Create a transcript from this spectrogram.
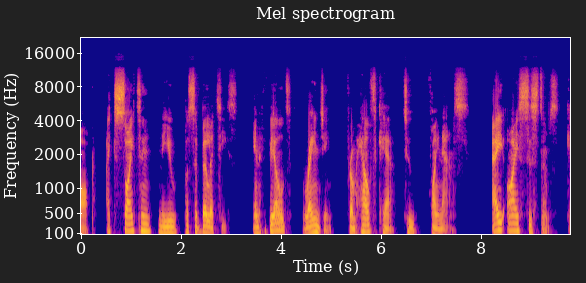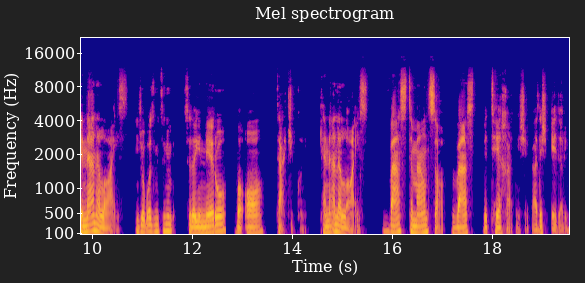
up exciting new possibilities in fields ranging from healthcare to finance. AI systems can analyze اینجا باز میتونیم صدای ن رو با آ ترکیب کنیم can analyze vast amounts of vast به ت خط میشه بعدش ا داریم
